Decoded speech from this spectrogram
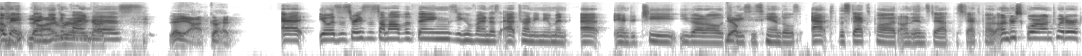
Okay, then no, you can really find got... us. Yeah, yeah, go ahead. At yo, is this racist on all the things? You can find us at Tawny Newsome, at Andrew Ti. You got all yep. Traci's handles at the Stacks Pod on Insta, at the Stacks Pod underscore on Twitter,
